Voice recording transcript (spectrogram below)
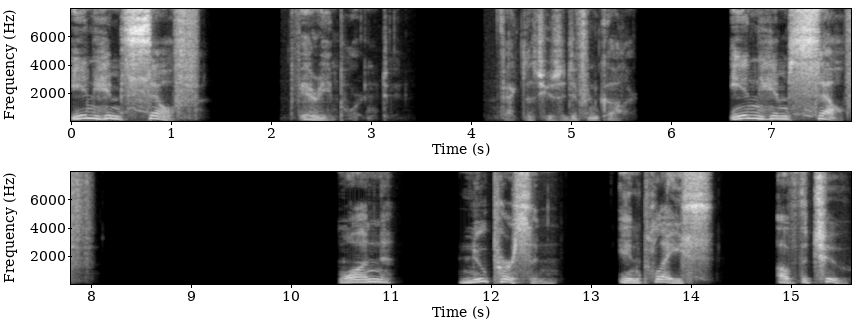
in himself. Very important. In fact, let's use a different color. In himself, one new person in place of the two,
